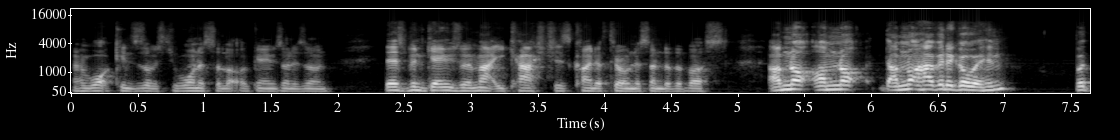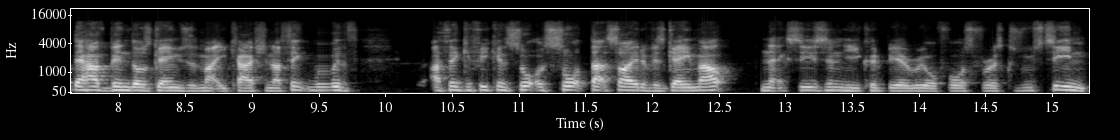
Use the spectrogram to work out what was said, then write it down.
and Watkins has obviously won us a lot of games on his own, there's been games where Matty Cash has kind of thrown us under the bus. I'm not I'm not I'm not having a go at him, but there have been those games with Matty Cash, and I think with I think if he can sort of sort that side of his game out next season, he could be a real force for us because we've seen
